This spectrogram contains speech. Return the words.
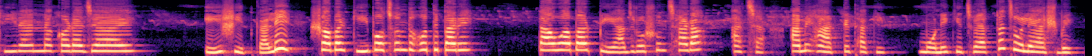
কি রান্না করা যায়? এই শীতকালে সবার কি পছন্দ হতে পারে? তাও আবার পেঁয়াজ, রসুন ছাড়া? আচ্ছা আমি হাঁটতে থাকি। মনে কিছু একটা চলে আসবে।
